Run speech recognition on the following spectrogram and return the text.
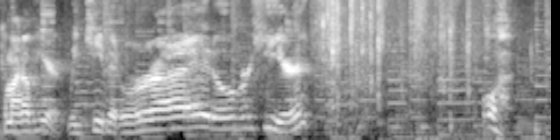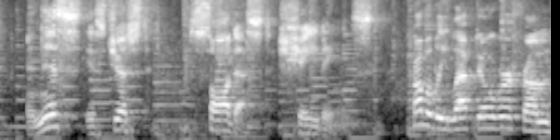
Come on over here. We keep it right over here. Oh, and this is just sawdust shavings. Probably left over from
